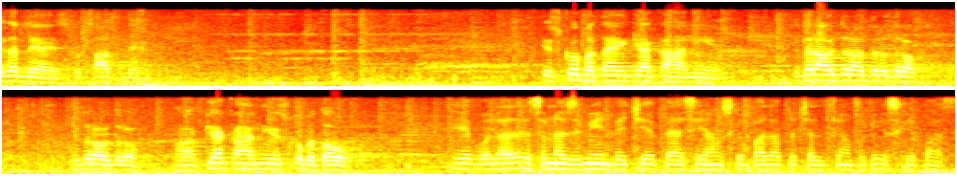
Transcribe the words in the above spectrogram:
इधर ले आए इसको साथ ले आएँ। इसको बताएँ क्या कहानी है। इधर आओ इधर आओ इधर उधर आओ। इधर आओ इधर आओ। हाँ क्या कहानी है इसको बताओ। ये बोला इसने ज़मीन बेची है पैसे हैं उसके पास आप चलते हैं तो इसके पास।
